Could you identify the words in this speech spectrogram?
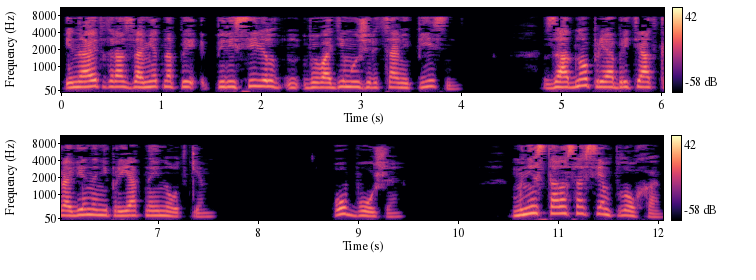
И на этот раз заметно пересилил выводимую жрецами песнь, заодно приобретя откровенно неприятные нотки. О, Боже! Мне стало совсем плохо.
